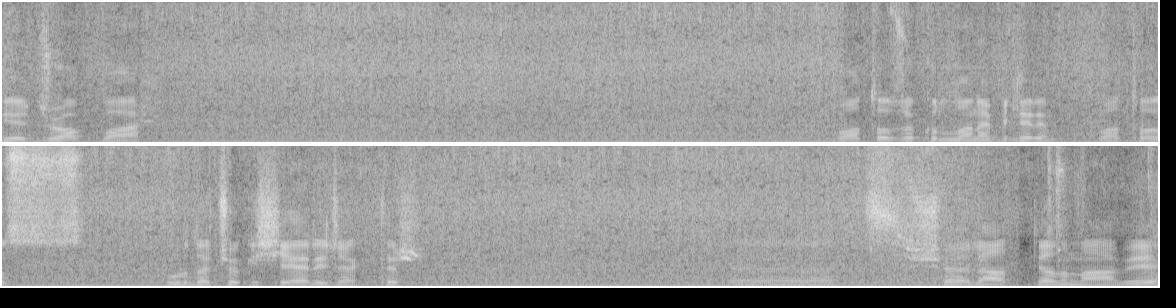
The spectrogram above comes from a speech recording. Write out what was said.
bir drop var. Vatoz'u kullanabilirim. Vatoz burada çok işe yarayacaktır. Evet. Şöyle atlayalım abi.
